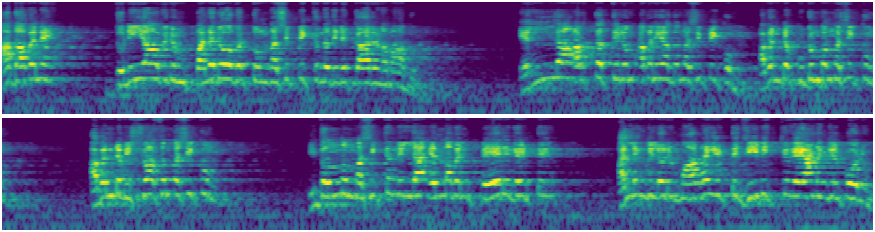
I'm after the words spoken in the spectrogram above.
അതവനെ ദുനിയാവിനും പല രോഗത്തും നശിപ്പിക്കുന്നതിന് കാരണമാകും. എല്ലാ അർത്ഥത്തിലും അവനെ അത് നശിപ്പിക്കും. അവന്റെ കുടുംബം നശിക്കും. അവന്റെ വിശ്വാസം നശിക്കും. ഇതൊന്നും നശിക്കുന്നില്ല എന്നവൻ പേര് കേട്ട് അല്ലെങ്കിൽ ഒരു മറയിട്ട് ജീവിക്കുകയാണെങ്കിൽ പോലും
